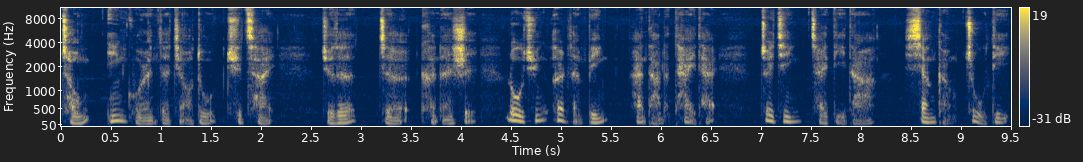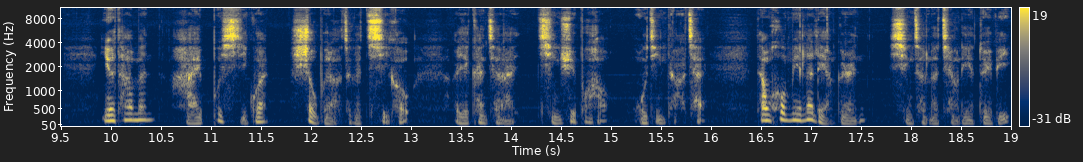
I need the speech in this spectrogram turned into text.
从英国人的角度去猜，觉得。这可能是陆军二等兵和他的太太最近才抵达香港驻地，因为他们还不习惯，受不了这个气候，而且看起来情绪不好，无精打采。他们后面那两个人形成了强烈对比，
